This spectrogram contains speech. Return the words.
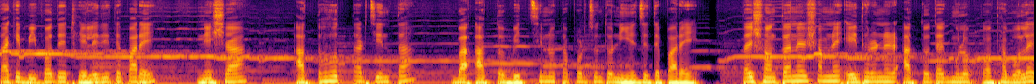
তাকে বিপদে ঠেলে দিতে পারে নেশা, আত্মহত্যার চিন্তা বা আত্মবিচ্ছিন্নতা পর্যন্ত নিয়ে যেতে পারে। তাই সন্তানের সামনে এই ধরনের আত্মত্যাগমূলক কথা বলে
